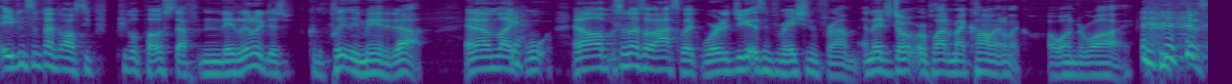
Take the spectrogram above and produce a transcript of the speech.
even sometimes I'll see people post stuff and they literally just completely made it up. And I'm like, Yeah. and I'll sometimes I'll ask like, where did you get this information from? And they just don't reply to my comment. I'm like, I wonder why, because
